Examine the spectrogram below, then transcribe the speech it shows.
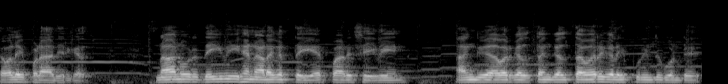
கவலைப்படாதீர்கள். நான் ஒரு தெய்வீக நாடகத்தை ஏற்பாடு செய்வேன். அங்கு அவர்கள் தங்கள் தவறுகளை புரிந்து கொண்டு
